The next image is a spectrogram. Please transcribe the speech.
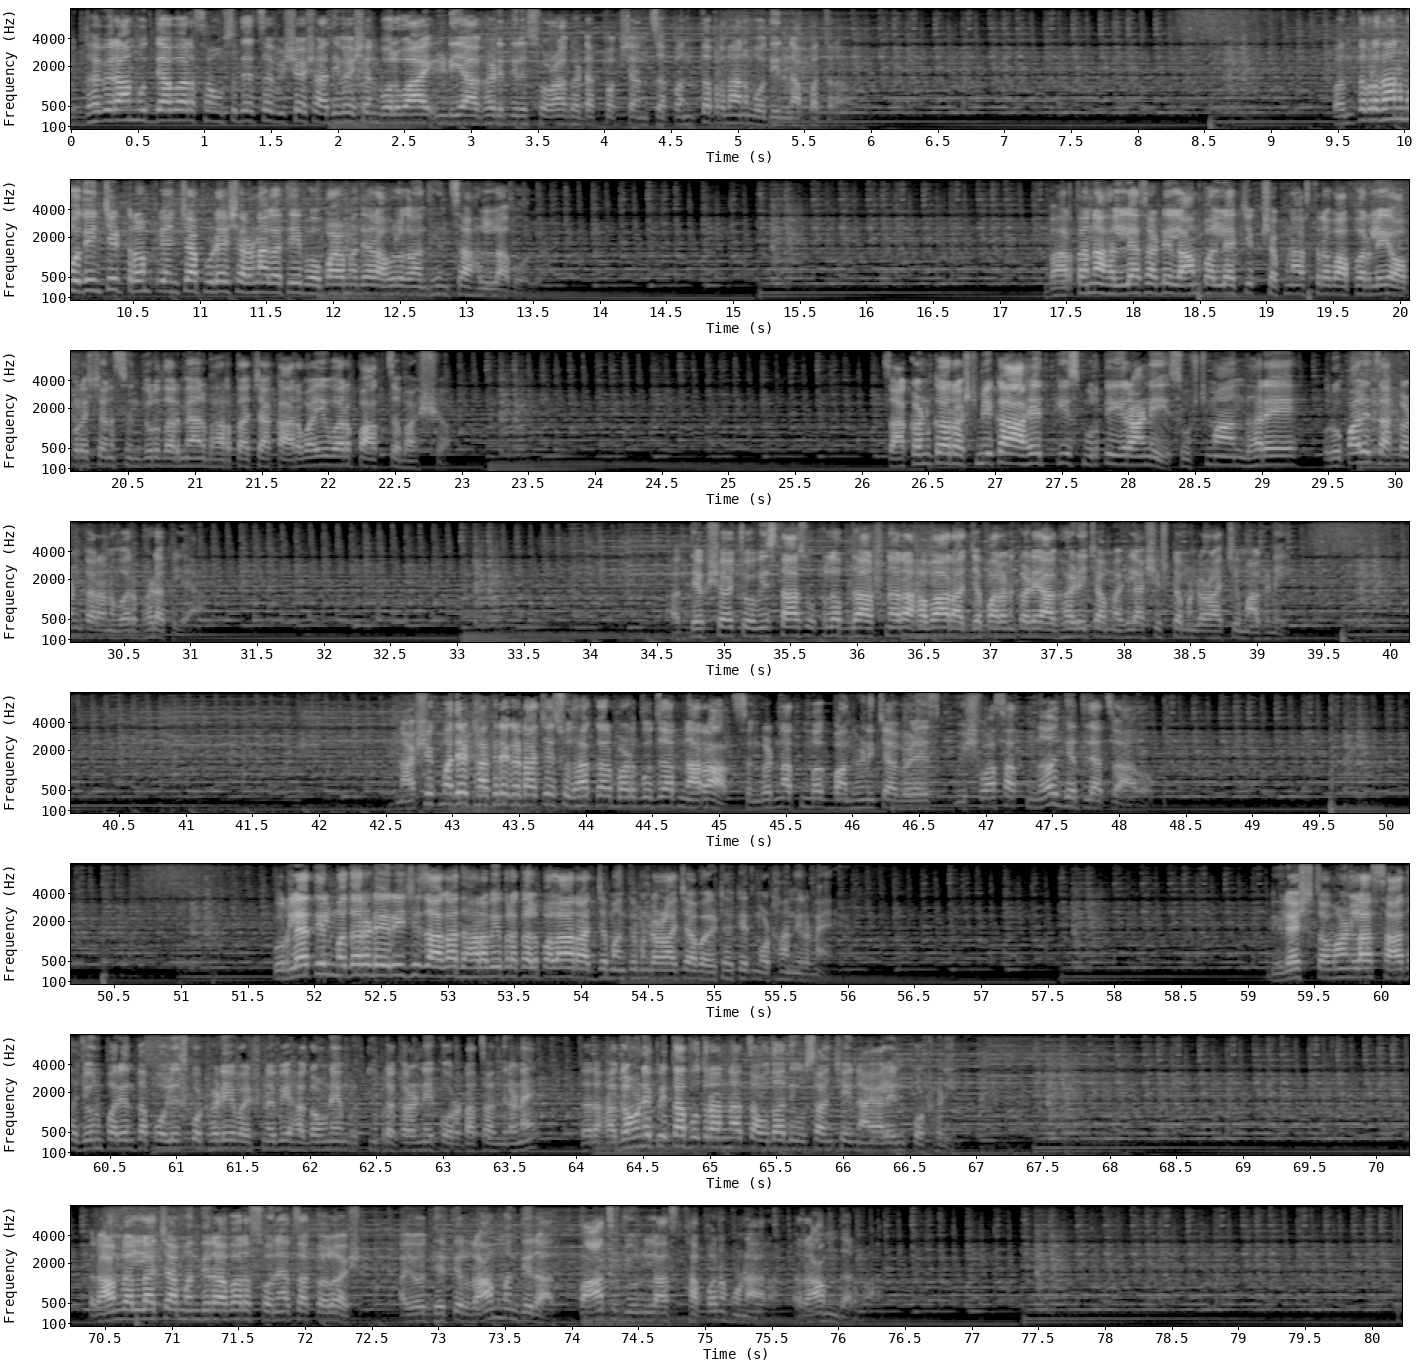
युद्धविराम मुद्द्यावर संसदेचं विशेष अधिवेशन बोलवा. इंडिया आघाडीतील सोळा घटक पक्षांचं पंतप्रधान मोदींना पत्र. पंतप्रधान मोदींची ट्रम्प यांच्या पुढे शरणागती भोपाळमध्ये राहुल गांधींचा हल्लाबोल भारतानं हल्ल्यासाठी लांब पल्ल्याची क्षेपणास्त्र वापरली. ऑपरेशन सिंदूर दरम्यान भारताच्या कारवाईवर पाकचं भाष्य. चाकणकर रश्मिका आहेत की स्मृती इराणी सुषमा अंधारे रुपाली चाकणकरांवर भडकल्या. अध्यक्ष चोवीस तास उपलब्ध असणारा हवा राज्यपालांकडे आघाडीच्या महिला शिष्टमंडळाची मागणी. नाशिकमध्ये ठाकरे गटाचे सुधाकर बडगुजर नाराज संघटनात्मक बांधणीच्या वेळेस विश्वासात न घेतल्याचा आरोप. कुर्ल्यातील मदर डेअरीची जागा धारावी प्रकल्पाला राज्य मंत्रिमंडळाच्या बैठकीत मोठा निर्णय. निलेश चव्हाणला सात जून पर्यंत पोलीस कोठडी वैष्णवी हगवणे मृत्यू प्रकरणी कोर्टाचा निर्णय तर हगवणे पिता पुत्रांना चौदा दिवसांची न्यायालयीन कोठडी. रामलल्लाच्या मंदिरावर सोन्याचा कलश अयोध्येतील राम मंदिरात पाच जूनला स्थापन होणार राम दरबार.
